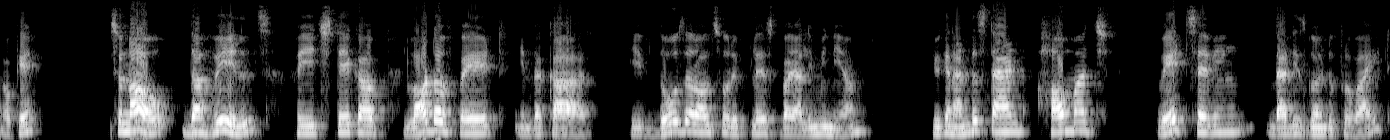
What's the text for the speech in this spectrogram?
okay? So now the wheels which take up lot of weight in the car, if those are also replaced by aluminium, you can understand how much weight saving that is going to provide.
